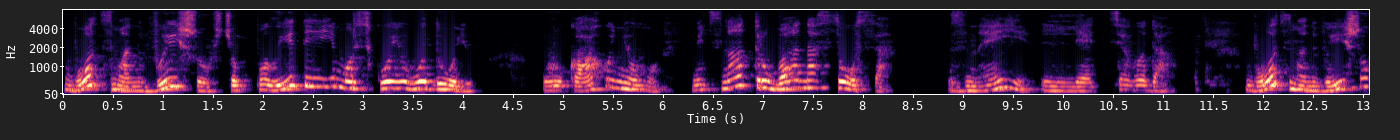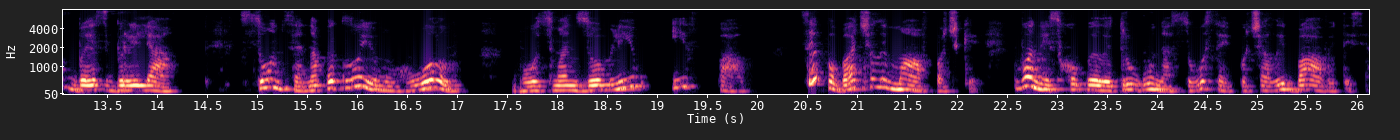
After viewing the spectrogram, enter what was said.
Боцман вийшов, щоб полити її морською водою. У руках у нього міцна труба насоса, з неї лється вода. Боцман вийшов без бриля. Сонце напекло йому голову, боцман зомлів і впав. Це побачили мавпочки. Вони схопили трубу насоса і почали бавитися,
